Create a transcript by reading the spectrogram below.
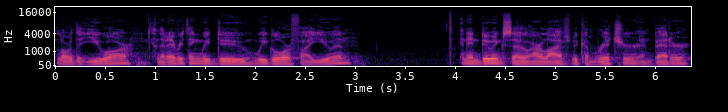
Lord, that you are, and that everything we do, we glorify you in. And in doing so, our lives become richer and better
